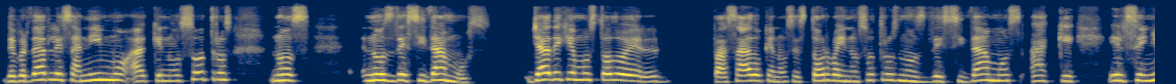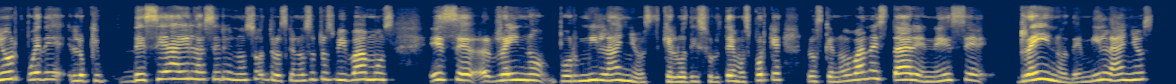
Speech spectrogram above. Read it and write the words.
De verdad les animo a que nosotros nos, nos decidamos, ya dejemos todo el pasado que nos estorba y nosotros nos decidamos a que el Señor puede, lo que desea Él hacer en nosotros, que nosotros vivamos ese reino por mil años, que lo disfrutemos, porque los que no van a estar en ese reino de mil años,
